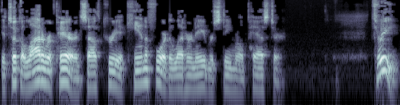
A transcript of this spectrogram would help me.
It took a lot of repair, and South Korea can't afford to let her neighbor steamroll past her. Three,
